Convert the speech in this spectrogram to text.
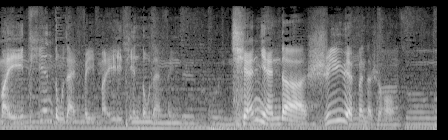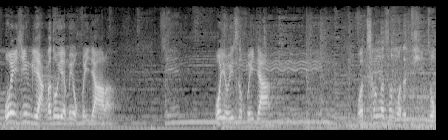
每天都在飞，每天都在飞。前年的十一月份的时候，我已经两个多月没有回家了。我有一次回家，我称了称我的体重。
